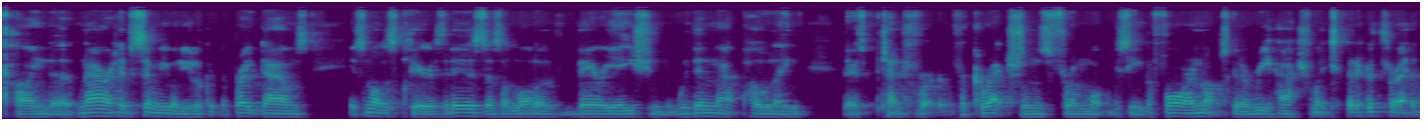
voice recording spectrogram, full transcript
kind of narrative. Similarly, when you look at the breakdowns, it's not as clear as it is. There's a lot of variation within that polling. There's potential for, for corrections from what we've seen before. I'm not just going to rehash my Twitter thread,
